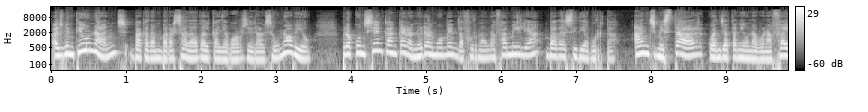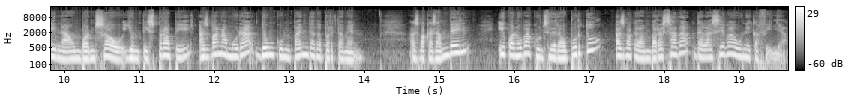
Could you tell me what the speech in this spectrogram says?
Als 21 anys va quedar embarassada del que llavors era el seu nòvio, però conscient que encara no era el moment de formar una família, va decidir avortar. Anys més tard, quan ja tenia una bona feina, un bon sou i un pis propi, es va enamorar d'un company de departament. Es va casar amb ell i quan ho va considerar oportú es va quedar embarassada de la seva única filla.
